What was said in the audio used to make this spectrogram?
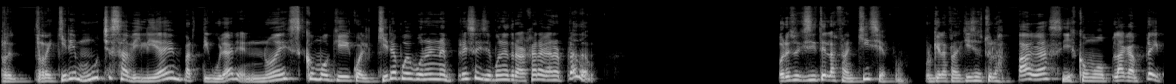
requiere muchas habilidades en particulares. No es como que cualquiera puede poner una empresa y se pone a trabajar a ganar plata. Por eso existen las franquicias, porque las franquicias tú las pagas y es como plug and play.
